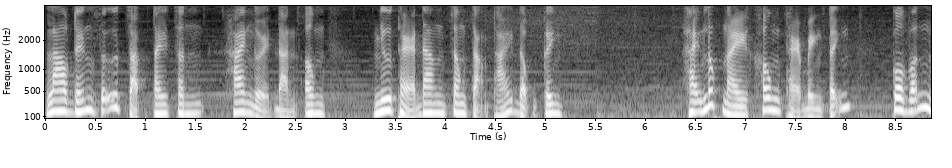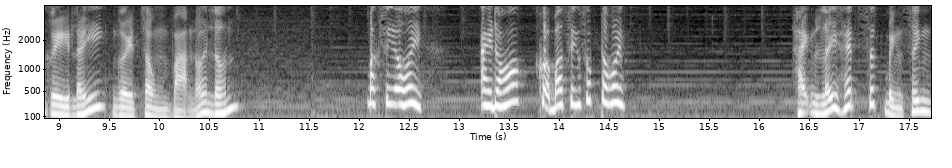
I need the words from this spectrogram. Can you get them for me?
lao đến giữ chặt tay chân hai người đàn ông như thể đang trong trạng thái động kinh. Hạnh lúc này không thể bình tĩnh, cô vẫn ghi lấy người chồng và nói lớn. Bác sĩ ơi! Ai đó! Khỏi bác sĩ giúp tôi! Hạnh lấy hết sức bình sinh,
